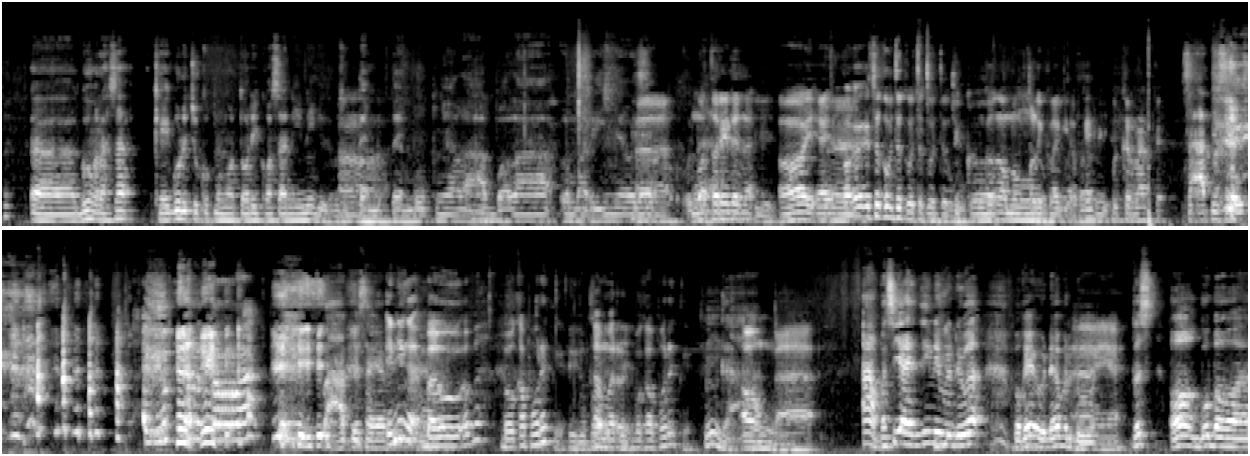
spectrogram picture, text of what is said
eh gue ngerasa kayak gue udah cukup mengotori kosan ini gitu, Maksud Ah. tembok-temboknya lah, apalah, lemarinya udah. Nah, udah. dan Oh iya, pokoknya cukup cukup cukup cukup. Cukup. Gue nggak mau ngulik lagi, oke? Motori. berkerak ya Saatnya saya bergerak. Saatnya saya Ini nggak bau apa? Bau kaporit nggak? Kaporit, Kamar bau kaporit nggak? Enggak. Oh enggak. Apa sih anjing nih berdua? Pokoknya udah berdua. Ah, iya. terus oh gue bawa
